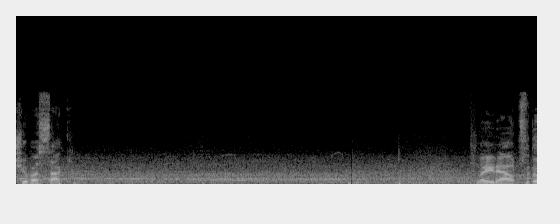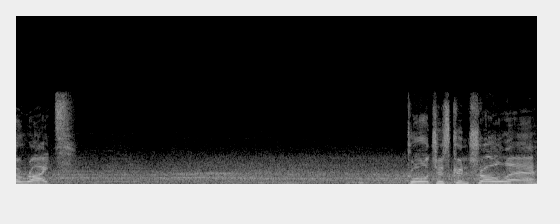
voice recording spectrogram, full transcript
Shibasaki. Played out to the right. Gorgeous control there.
